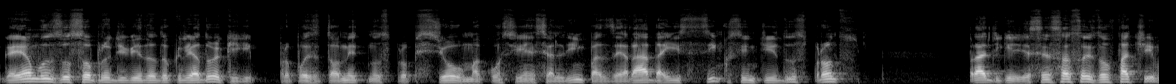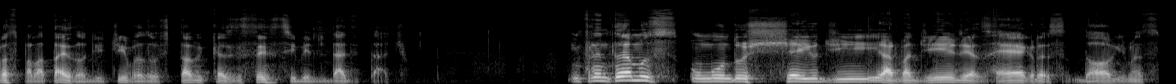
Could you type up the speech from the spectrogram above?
Ganhamos o sopro de vida do Criador, que propositalmente nos propiciou uma consciência limpa, zerada e cinco sentidos prontos para adquirir sensações olfativas, palatais, auditivas, oftálmicas e sensibilidade tátil. Enfrentamos um mundo cheio de armadilhas, regras, dogmas,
